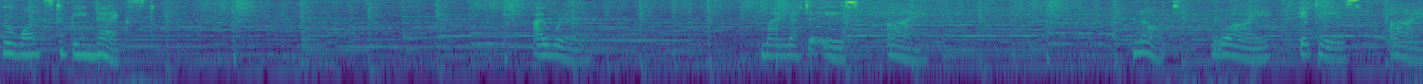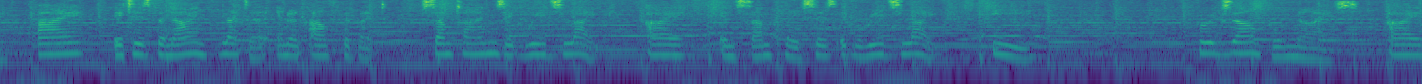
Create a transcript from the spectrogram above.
who wants to be next? I will. My letter is I. Not Y, it is I. I, it is the ninth letter in an alphabet. Sometimes it reads like I, in some places it reads like E. For example, nice, I,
